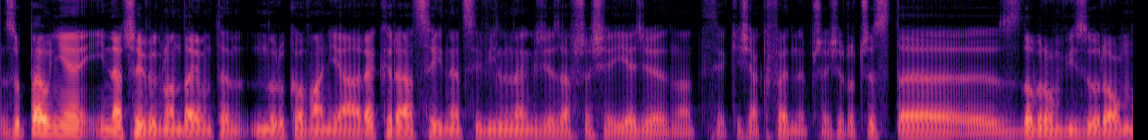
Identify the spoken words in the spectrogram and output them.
zupełnie inaczej wyglądają te nurkowania rekreacyjne, cywilne, gdzie zawsze się jedzie nad jakieś akweny przeźroczyste z dobrą wizurą,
